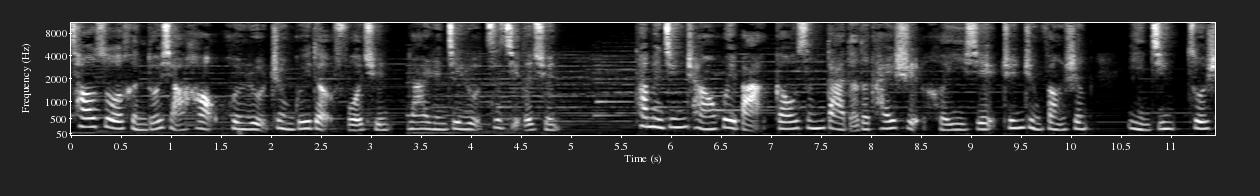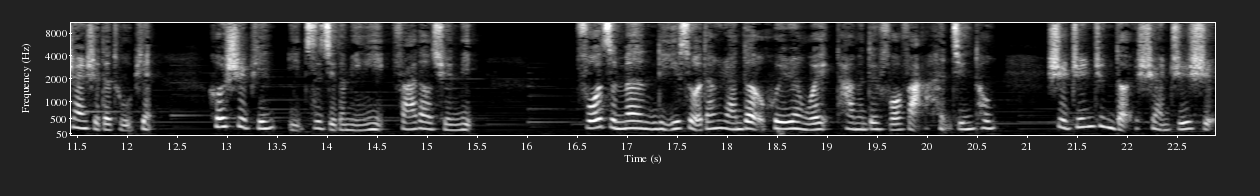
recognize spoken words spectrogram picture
操作很多小号混入正规的佛群，拉人进入自己的群。他们经常会把高僧大德的开示和一些真正放生、印经、做善事的图片和视频，以自己的名义发到群里。佛子们理所当然的会认为他们对佛法很精通，是真正的善知识，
